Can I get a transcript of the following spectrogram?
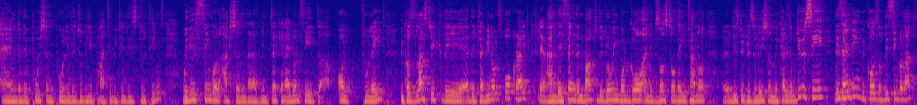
and the push and pull in the Jubilee Party between these two teams with this single action that has been taken? I don't see it uh, all too late because last week the uh, the tribunal spoke, right? Yes. And they send them back to the drawing board, go and exhaust all the internal uh, dispute resolution mechanism. Do you see this ending because of this single act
